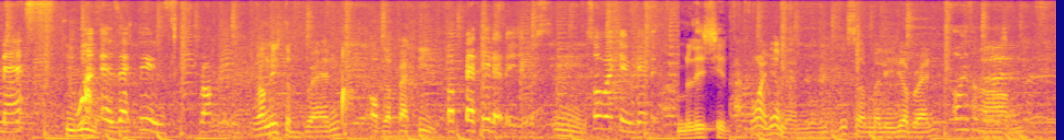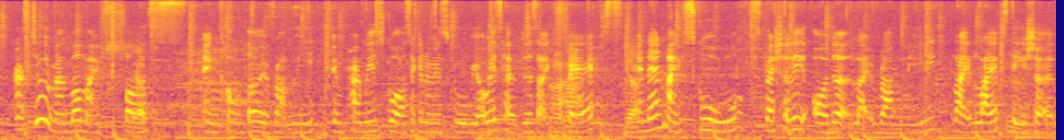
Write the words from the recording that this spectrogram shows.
mess. Kidding. What exactly is ramly? Ramly is the brand of the patty. The patty that they use. Mm. So where can you get it? Malaysian. No idea, man. This is a Malaysia brand. Oh, it's a Um, Malaysian. I still remember my first encounter with ramly in primary school or secondary school. We always have this like Uh-huh. fairs, Yeah. and then my school specially ordered like ramly, like live Mm. station,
